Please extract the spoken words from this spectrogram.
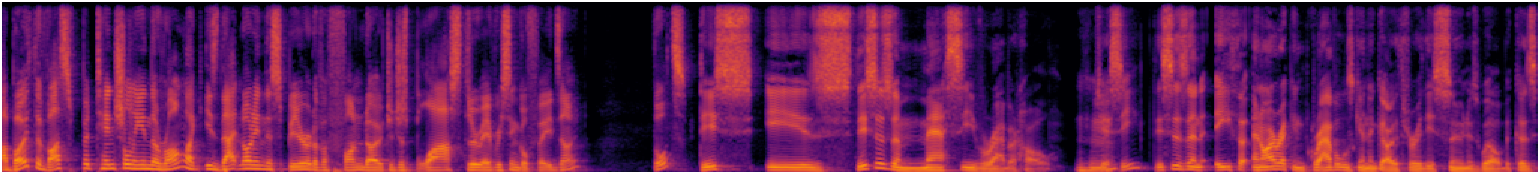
Are both of us potentially in the wrong? Like, is that not in the spirit of a fondo to just blast through every single feed zone? Thoughts? This is this is a massive rabbit hole, mm-hmm. Jesse. This is an ether, and I reckon Gravel's going to go through this soon as well because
